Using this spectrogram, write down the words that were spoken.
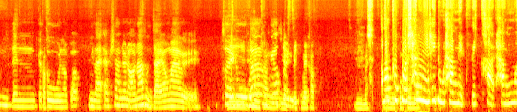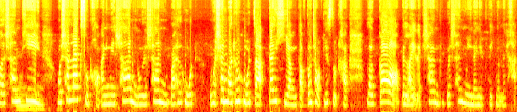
มเป็นการ์ตูนแล้วก็มีไลฟ์แอคชั่นด้วยเนาะน่าสนใจมากๆเลย เคยดูมีให้บ้าดูงทางพี่ก็เคเน็ยตดูฟิกไหมครับมีไหมเอ่อทุกเวอร์ชันคุ้ๆมีให้ดูทาง Netflix ค่ะ ทั้งเวอร์ชันที่อืมเวอร์ชันแรกสุดของแอนิเมชันเวอร์ชันบัตเทอร์ฮูดเวอร์ชันบัตเทอร์ฮูดจะใกล้เคียงกับต้นฉบับที่สุดค่ะ แล้วก็เป็นไลฟ์แอคชั่นทุกเวอร์ชันมีใน Netflix หมดเลยค่ะ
